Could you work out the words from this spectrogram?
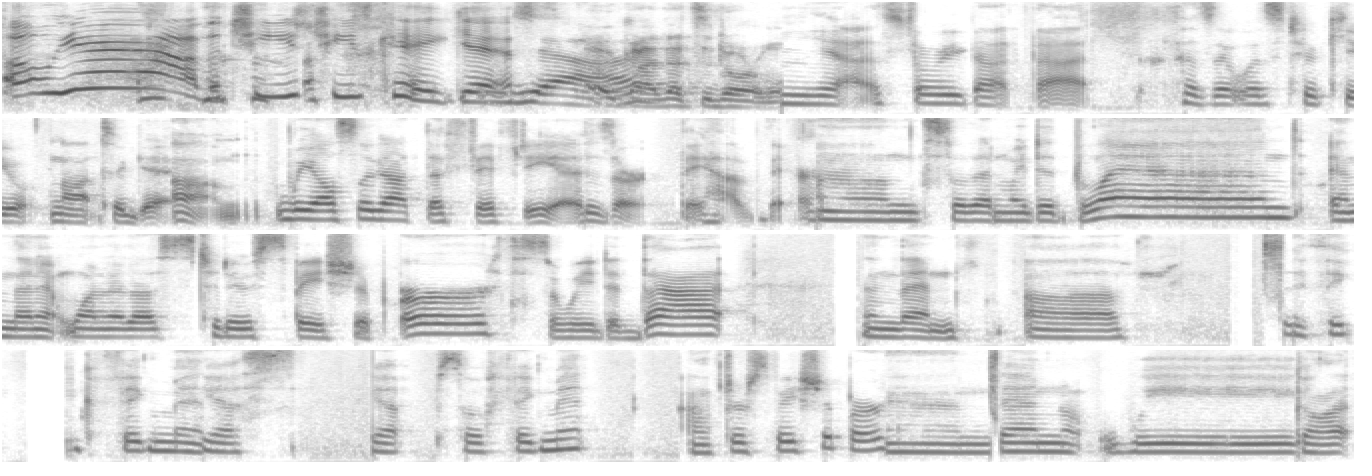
Oh yeah, the cheese cheesecake. Yes. yeah. Oh god, that's adorable. Yeah, so we got that because it was too cute not to get. Um, we also got the 50th dessert they have there. Um, so then we did the land, and then it wanted us to do Spaceship Earth, so we did that, and then uh, I think Figment. Yes, yep. So Figment after Spaceship Earth, and then we got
